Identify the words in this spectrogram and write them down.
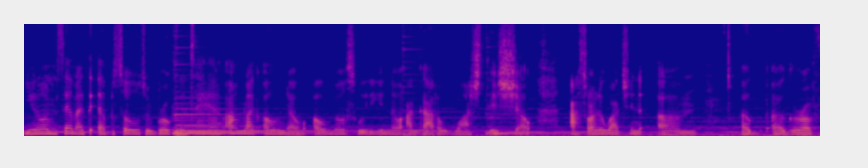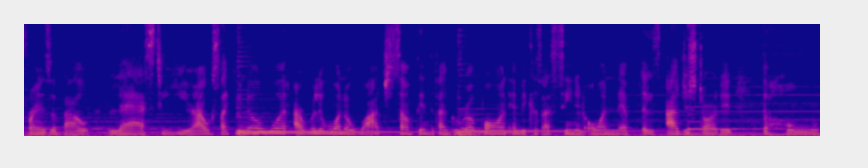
You know what I'm saying? Like the episodes were broken into half. I'm like, oh no, oh no, sweetie, you know, I gotta watch this show. I started watching um a, a girlfriend's about last year. I was like, you know what? I really want to watch something that I grew up on, and because I seen it on Netflix, I just started the whole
